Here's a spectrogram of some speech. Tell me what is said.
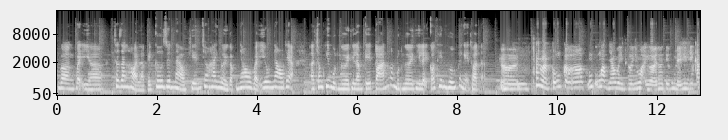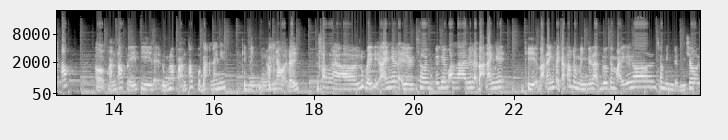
Vâng, vậy uh, cho Giang hỏi là cái cơ duyên nào khiến cho hai người gặp nhau và yêu nhau thế ạ? Uh, trong khi một người thì làm kế toán, còn một người thì lại có thiên hướng về nghệ thuật ạ? Ừ, chắc là cũng cũng cũng gặp nhau bình thường như mọi người thôi. Thì hôm đấy mình đi cắt tóc ở quán tóc đấy thì lại đúng là quán tóc của bạn anh ấy thì mình gặp nhau ở đấy. Xong là lúc đấy thì anh ấy lại chơi một cái game online với lại bạn anh ấy thì bạn anh phải cắt tóc cho mình nên là đưa cái máy đấy cho mình để mình chơi.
